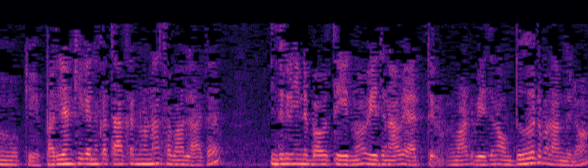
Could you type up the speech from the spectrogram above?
ඕකේ පරියන්ක ගැන කතා කරනවා නම් සමහරලාට ඉඳගෙන ඉන්න බව තේරෙනවා වේදනාව ඈත් වෙනවා. සමහරට වේදනාව උඩටම ලං වෙනවා.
